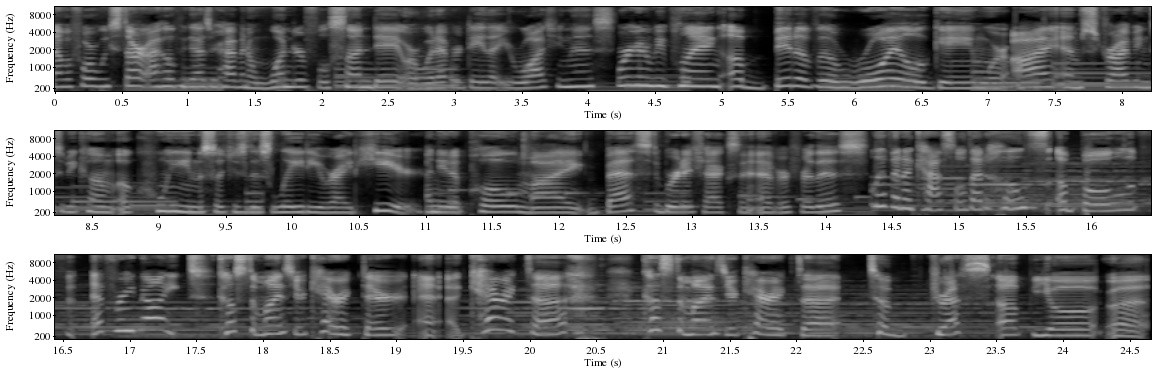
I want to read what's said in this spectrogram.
Now before we start, I hope you guys are having a wonderful Sunday or whatever day that you're watching this. We're going to be playing a bit of a royal game where I am striving to become a queen such as this lady right here. I need to pull my best British accent ever for this. Live in a castle that holds a bowl every night. Customize your character, uh, character, customize your character to dress up your uh,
